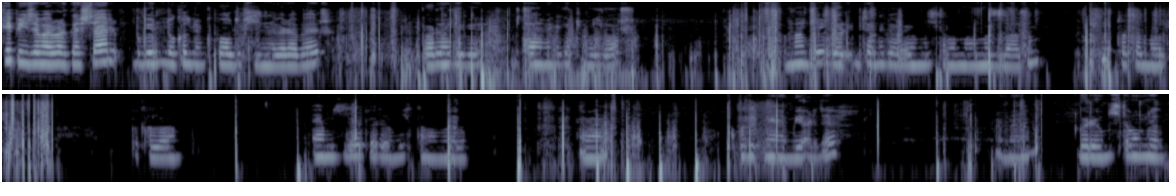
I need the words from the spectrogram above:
Hepinize merhaba arkadaşlar. Bugün 9000 kupa olduk sizinle beraber. Gördüğünüz gibi bir tane mega kutumuz var. Ama önce bir tane görevimizi tamamlamamız lazım. Totem olsun. Bakalım. Emzile görevimizi tamamlayalım. Hemen. Kupa gitmeyen bir yerde. Hemen görevimizi tamamlayalım.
